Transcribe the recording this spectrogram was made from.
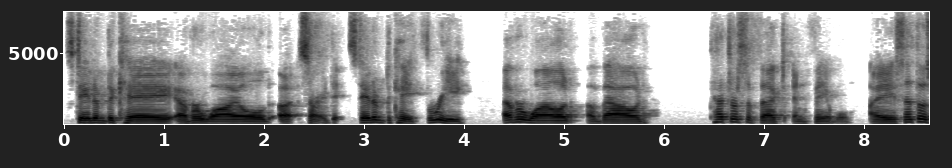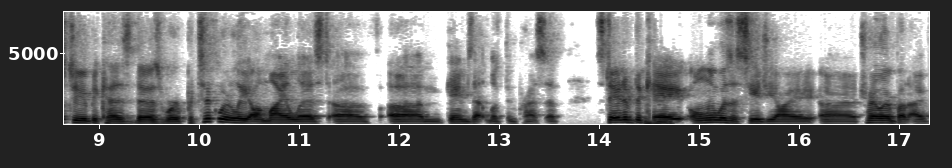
State of Decay, Everwild. Uh, sorry, State of Decay three, Everwild, Avowed, Tetris Effect, and Fable. I sent those to you because those were particularly on my list of um, games that looked impressive. State of Decay mm-hmm. only was a CGI uh, trailer, but I've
